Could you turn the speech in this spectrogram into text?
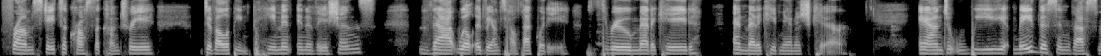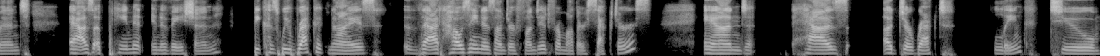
from states across the country developing payment innovations that will advance health equity through Medicaid and Medicaid managed care. And we made this investment as a payment innovation because we recognize that housing is underfunded from other sectors and has a direct link to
